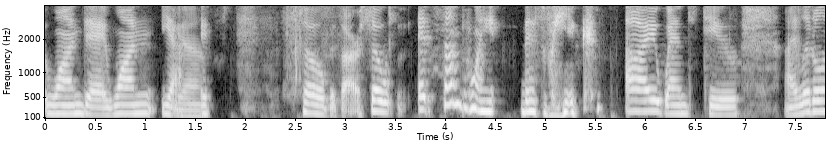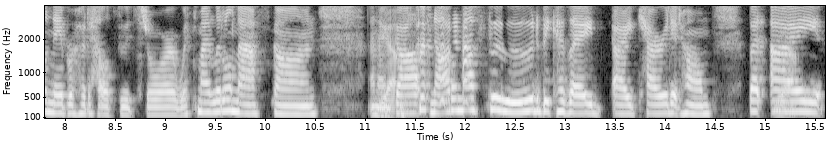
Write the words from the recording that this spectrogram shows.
one day, one yeah, Yeah. It's so bizarre. So at some point this week, I went to my little neighborhood health food store with my little mask on, and Yeah. I got not enough food because I I carried it home, but I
